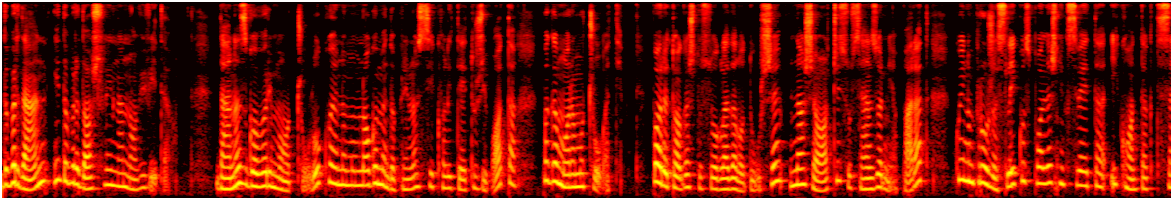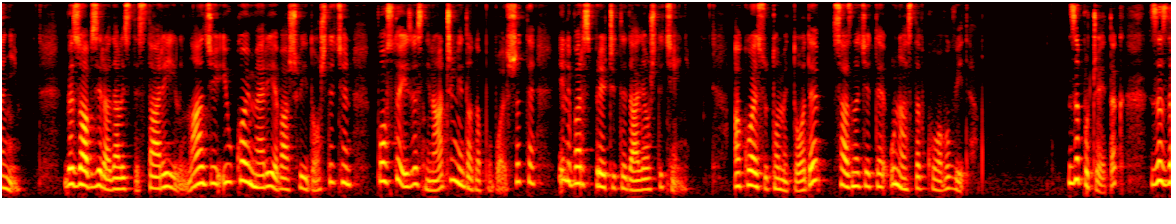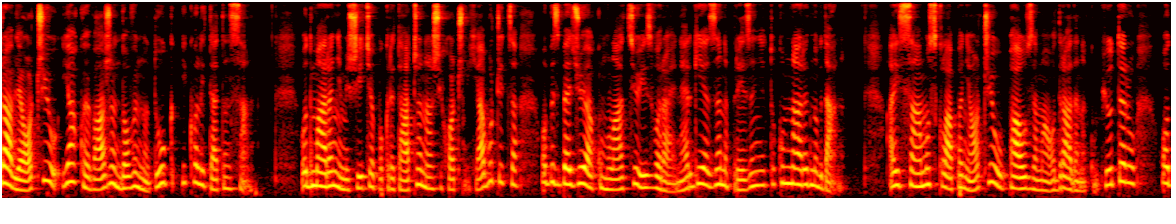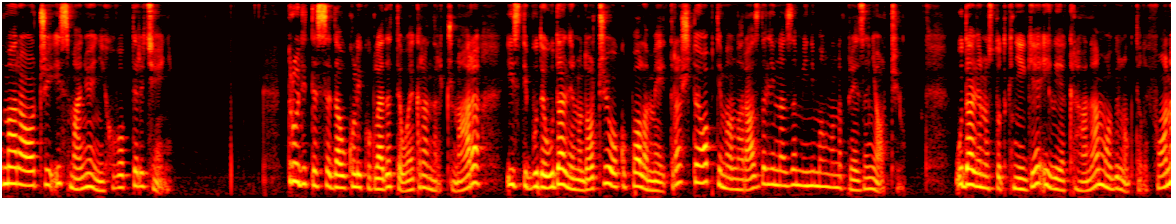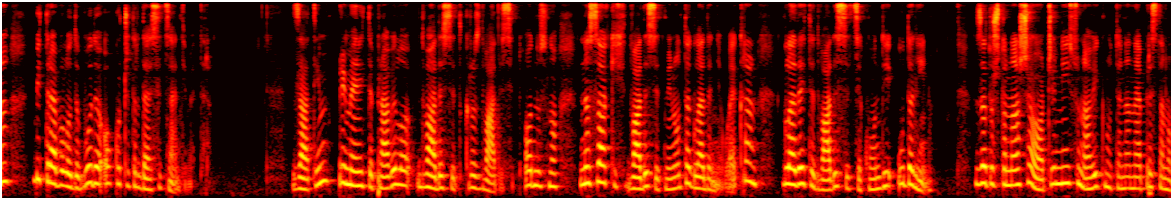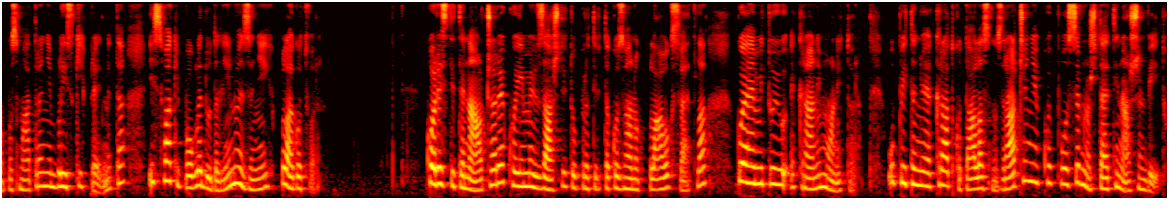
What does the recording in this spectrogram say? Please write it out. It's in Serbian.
Dobar dan i dobrodošli na novi video. Danas govorimo o čulu koje nam u mnogome doprinosi kvalitetu života, pa ga moramo čuvati. Pored toga što su ogledalo duše, naše oči su senzorni aparat koji nam pruža sliku spoljašnjeg sveta i kontakt sa njim. Bez obzira da li ste stariji ili mlađi i u kojoj meri je vaš vid oštećen, postoje izvesni načini da ga poboljšate ili bar sprečite dalje oštećenje. A koje su to metode, saznaćete u nastavku ovog videa. Za početak, za zdravlje očiju jako je važan dovoljno dug i kvalitetan san. Odmaranje mišića pokretača naših očnih jabučica obezbeđuje akumulaciju izvora energije za naprezanje tokom narednog dana. A i samo sklapanje očiju u pauzama od rada na kompjuteru odmara oči i smanjuje njihovo opterećenje. Trudite se da ukoliko gledate u ekran računara, isti bude udaljen od očiju oko pola metra, što je optimalna razdaljina za minimalno naprezanje očiju. Udaljenost od knjige ili ekrana mobilnog telefona bi trebalo da bude oko 40 cm. Zatim, primenite pravilo 20 kroz 20, odnosno na svakih 20 minuta gledanja u ekran gledajte 20 sekundi u daljinu zato što naše oči nisu naviknute na neprestano posmatranje bliskih predmeta i svaki pogled u daljinu je za njih blagotvoran. Koristite naočare koje imaju zaštitu protiv takozvanog plavog svetla koja emituju ekrani monitora. U pitanju je kratko talasno zračenje koje posebno šteti našem vidu.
